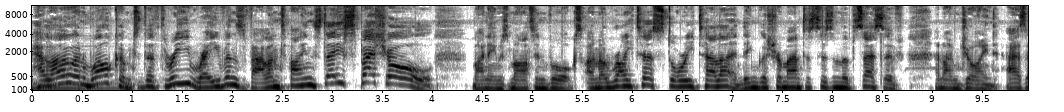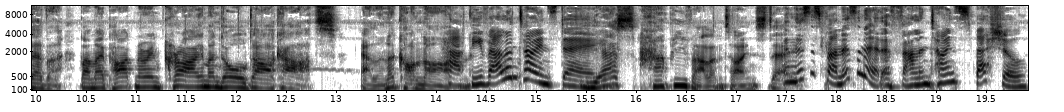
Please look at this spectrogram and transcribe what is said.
Hello and welcome to the Three Ravens Valentine's Day special. My name is Martin Vaux. I'm a writer, storyteller, and English romanticism obsessive, and I'm joined, as ever, by my partner in crime and all dark arts, Eleanor Conlon. Happy Valentine's Day. Yes, happy Valentine's Day. And this is fun, isn't it? A Valentine's special.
